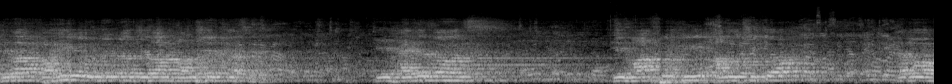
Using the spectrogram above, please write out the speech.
জেলার বাহিরে বিভিন্ন জেলার মানুষের কাছে এই হায়দ্রাবাদ এই মাহফিলটি আলোচিত এবং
